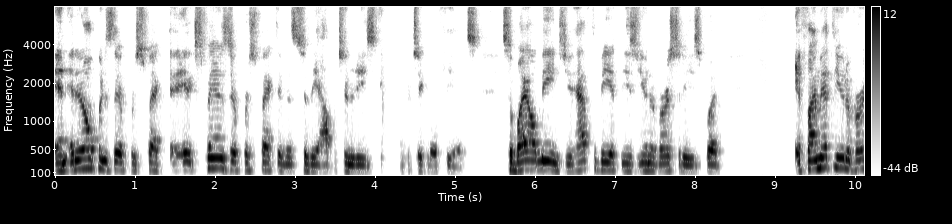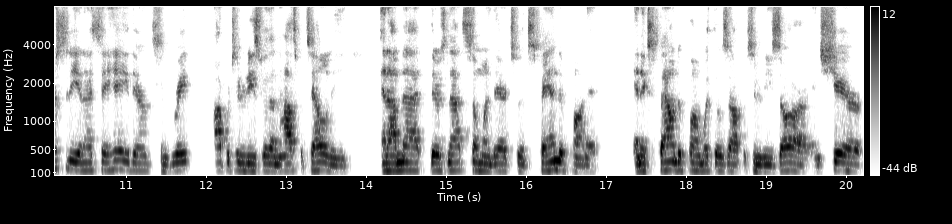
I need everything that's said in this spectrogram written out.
and, and it opens their perspective it expands their perspective as to the opportunities in particular fields. So by all means you have to be at these universities but if i'm at the university and i say hey there are some great opportunities within hospitality and i'm not there's not someone there to expand upon it and expound upon what those opportunities are and share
